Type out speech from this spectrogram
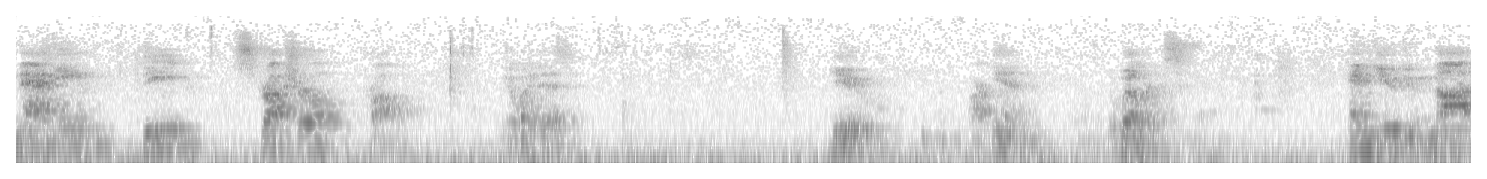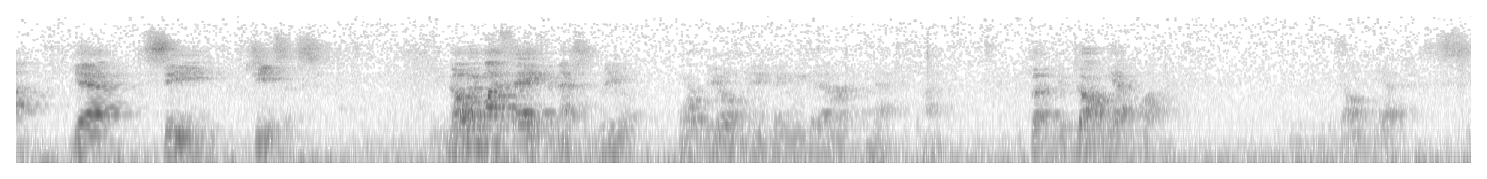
nagging, deep structural problem. You know what it is? You are in the wilderness. And you do not yet see Jesus. You know him by faith, and that's real. More real than anything we could ever imagine. Right? But you don't yet what? You don't yet see.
